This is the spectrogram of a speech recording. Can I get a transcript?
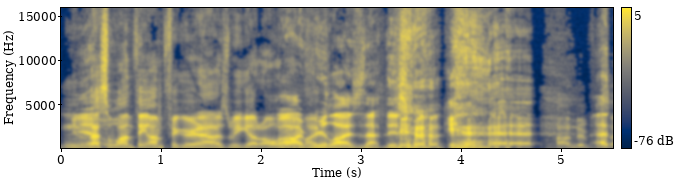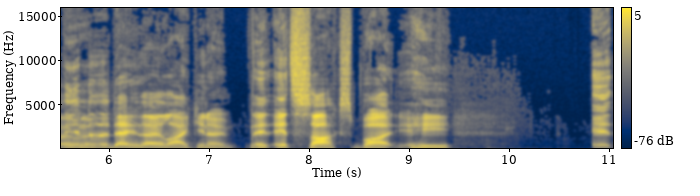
you know, Yeah, that's the well- one thing I'm figuring out as we get older. Well, I I'm like, realized that this week. 100% At the end of the day, though, like you know, it, it sucks, but he, it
